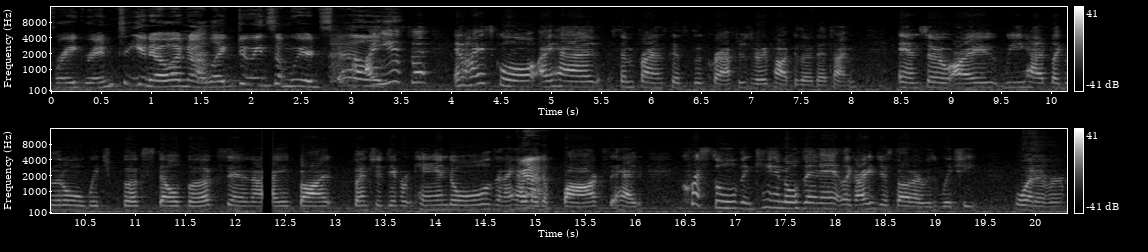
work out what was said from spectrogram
fragrant. You know, I'm not like doing some weird spell. I used to in high school. I had some friends because the craft was very popular at that time, and so I we had like little witch books, spell books, and I bought a bunch of different candles, and I had Yeah. like a box that had crystals and candles in it. Like I just thought I was witchy, whatever.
